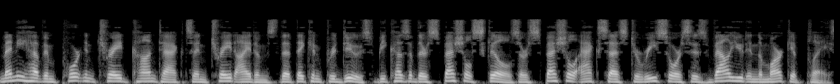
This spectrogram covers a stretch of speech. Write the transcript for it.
Many have important trade contacts and trade items that they can produce because of their special skills or special access to resources valued in the marketplace.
